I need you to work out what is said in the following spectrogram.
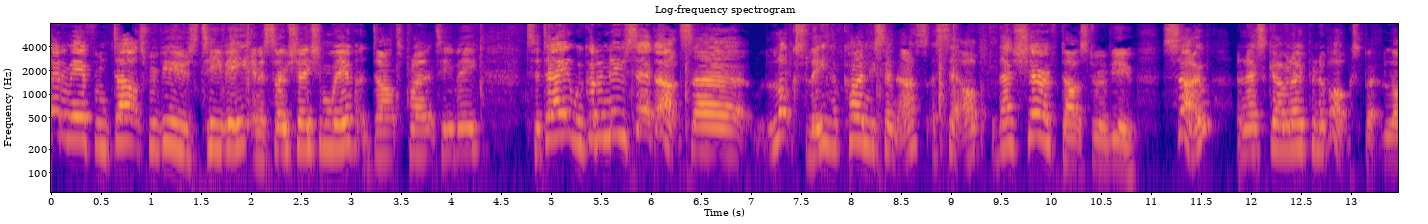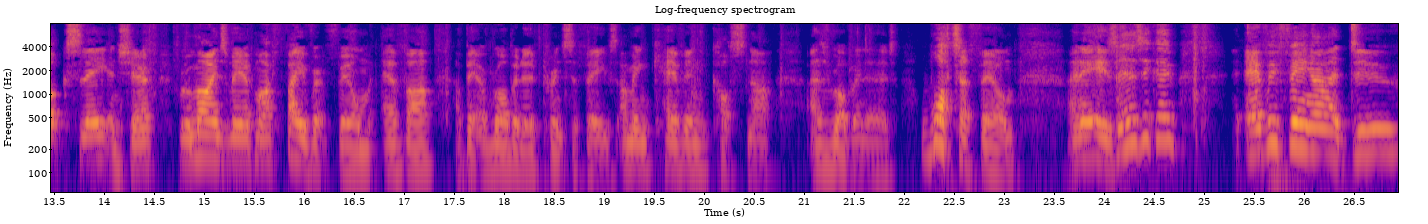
Adam here from Darts Reviews TV in association with Darts Planet TV. Today we've got a new set of darts. Uh, Loxley have kindly sent us a set of their Sheriff darts to review. So let's go and open the box. But Loxley and Sheriff reminds me of my favourite film ever, a bit of Robin Hood, Prince of Thieves. I mean Kevin Costner as Robin Hood. What a film. And it is, does it go? Everything I do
